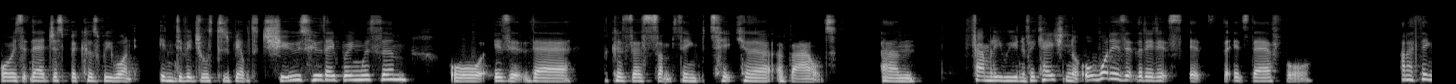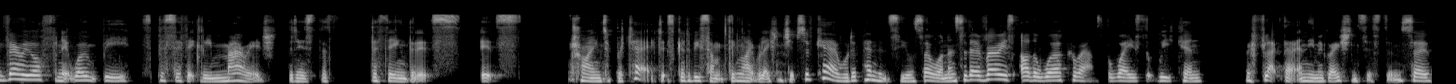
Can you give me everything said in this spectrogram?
Or is it there just because we want individuals to be able to choose who they bring with them? Or is it there because there's something particular about um, family reunification? Or what is it that it's, it's, that it's there for? And I think very often it won't be specifically marriage that is the, the thing that it's, it's trying to protect. It's going to be something like relationships of care or dependency or so on. And so there are various other workarounds for ways that we can reflect that in the immigration system. So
